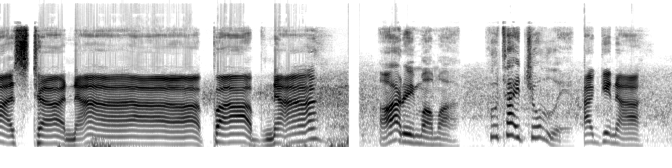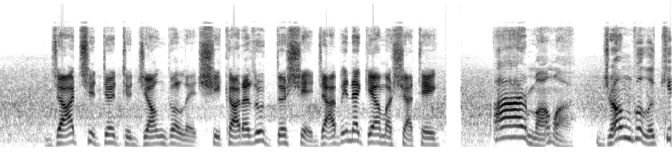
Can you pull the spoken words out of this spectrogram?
আস্থানা পাবনা। আরে মামা কোথায় চললে? আগিনা যাচ্ছি তো একটু জঙ্গলে শিকারের উদ্দেশ্যে যাবি নাকি আমার সাথে আর মামা জঙ্গলে কি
